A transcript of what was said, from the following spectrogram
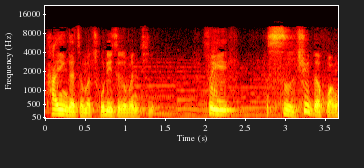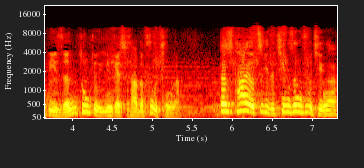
他应该怎么处理这个问题？所以死去的皇帝仁宗就应该是他的父亲了，但是他有自己的亲生父亲啊，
